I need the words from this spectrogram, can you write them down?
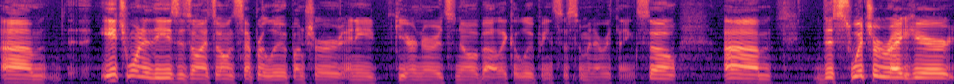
Um, each one of these is on its own separate loop. I'm sure any gear nerds know about like a looping system and everything. So um, this switcher right here,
